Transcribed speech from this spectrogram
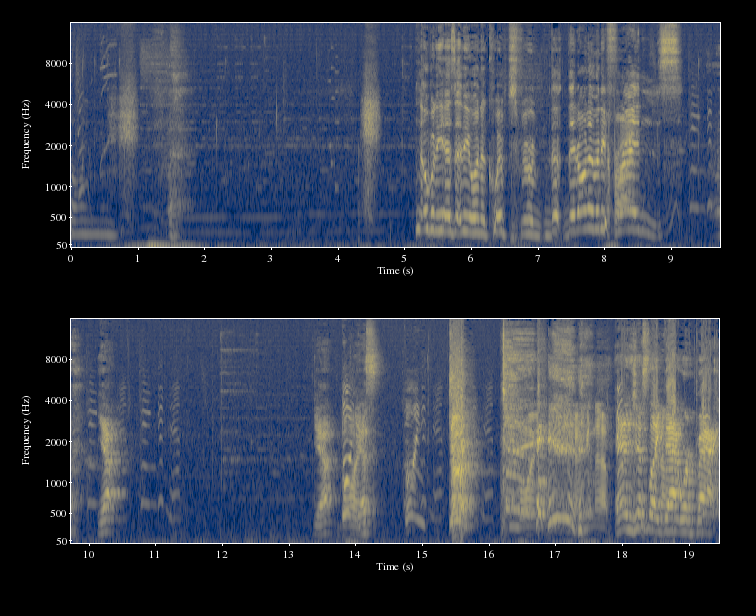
boing, boing. Nobody has anyone equipped for. th- They don't have any friends! yeah. Yeah. Boing. Yes. Boing! Boy. And just like that, we're back.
